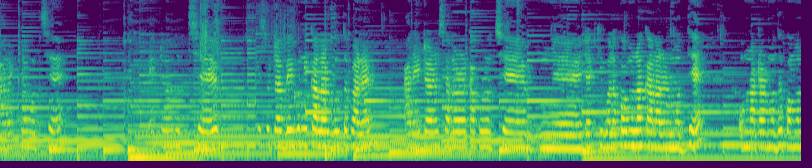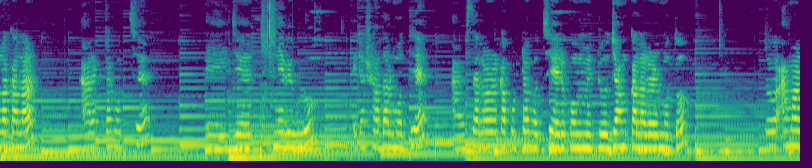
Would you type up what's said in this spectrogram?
আর একটা হচ্ছে, এটা হচ্ছে কিছুটা বেগুনি কালার বলতে পারেন। আর এটার সালোয়ার কাপড় হচ্ছে এটা কি বলে, কমলা কালারের মধ্যে, ওড়নাটার মধ্যে কমলা কালার। আর একটা হচ্ছে, এই যে নেভি ব্লু, এটা সাদার মধ্যে। সালোয়ার কাপড়টা হচ্ছে এরকম একটু জাম কালারের মতো। তো আমার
